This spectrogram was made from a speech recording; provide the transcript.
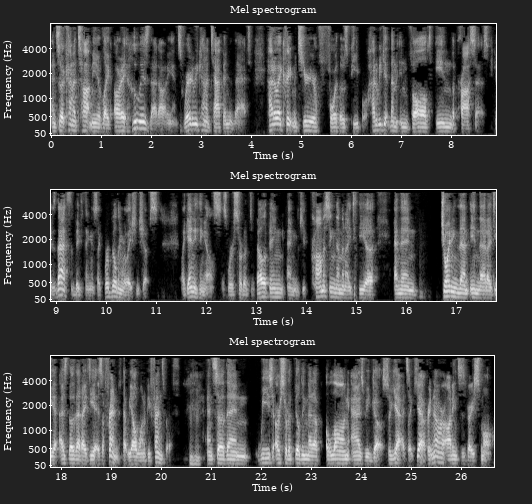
And so it kind of taught me of like, all right, who is that audience? Where do we kind of tap into that? How do I create material for those people? How do we get them involved in the process? Because that's the big thing is like we're building relationships like anything else as we're sort of developing and keep promising them an idea and then joining them in that idea as though that idea is a friend that we all want to be friends with. Mm-hmm. And so then we are sort of building that up along as we go. So yeah, it's like, yeah, right now our audience is very small.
